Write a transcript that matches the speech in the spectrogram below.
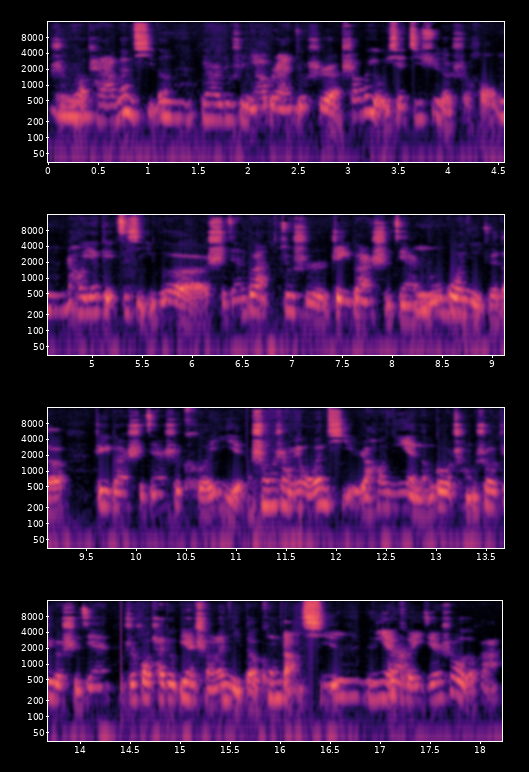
是没有太大问题的。嗯第二就是你要不然就是稍微有一些积蓄的时候，嗯然后也给自己一个时间段，就是这一段时间，嗯如果你觉得这一段时间是可以生活上没有问题，然后你也能够承受这个时间之后，它就变成了你的空档期，嗯你也可以接受的话，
